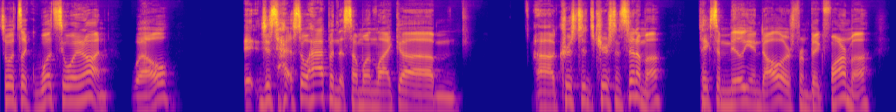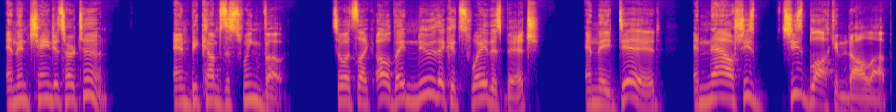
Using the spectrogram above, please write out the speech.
So it's like, what's going on? Well, it just ha- so happened that someone like um, uh, Kristen Kyrsten Sinema takes a million dollars from Big Pharma and then changes her tune and becomes the swing vote. So it's like, oh, they knew they could sway this bitch, and they did, and now she's she's blocking it all up.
